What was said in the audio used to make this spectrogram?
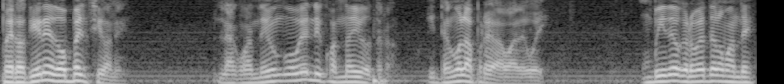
pero tiene dos versiones. La cuando hay un gobierno y cuando hay otra. Y tengo la prueba, by the way. un video creo que te lo mandé,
